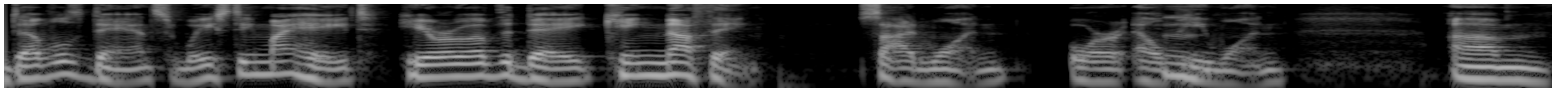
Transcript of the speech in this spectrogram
Devil's Dance, wasting my hate, hero of the day, King Nothing, side one or LP one. Um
